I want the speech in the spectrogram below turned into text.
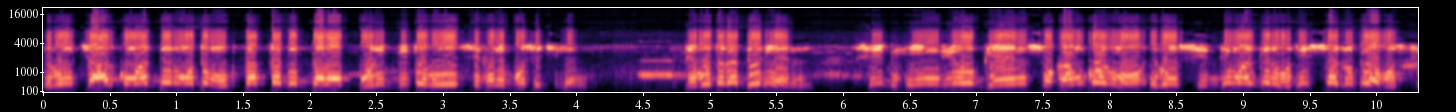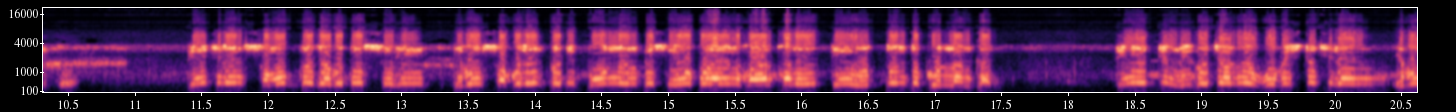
এবং চার কুমারদের মতো মুক্তাত্মাদের দ্বারা পরিবৃত হয়ে সেখানে বসেছিলেন। দেবতারা দেখলেন, শিব ইন্দ্রিয়, জ্ঞান, সকাম কর্ম এবং সিদ্ধি মার্গের অধীশ্বর রূপে অবস্থিত। তিনি ছিলেন সমগ্র জগতের সহিত এবং সকলের প্রতি পূর্ণরূপে স্নেহপরায়ণ হওয়ার ফলে তিনি অত্যন্ত কল্যাণকারী। তিনি একটি মৃগচর্মে উপবিষ্ট ছিলেন এবং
